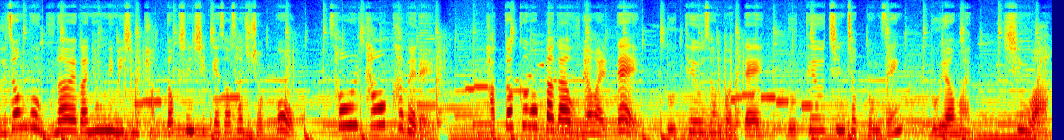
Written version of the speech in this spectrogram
의정부 문화회관 형님이신 박덕신 씨께서 사주셨고 서울 타오카베레 박덕흠 오빠가 운영할 때 노태우 선거 때 노태우 친척 동생 노영환 시와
